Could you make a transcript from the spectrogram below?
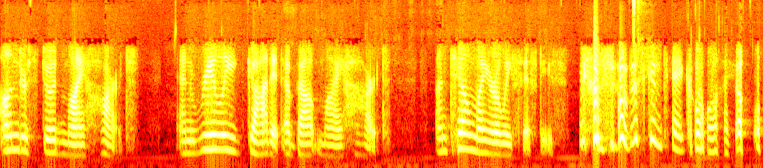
understood my heart and really got it about my heart until my early 50s. so this can take a while.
